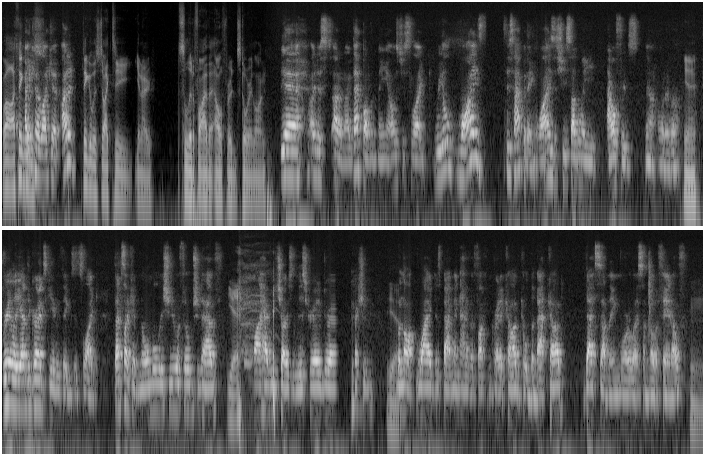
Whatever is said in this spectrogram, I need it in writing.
well, I think it make was, her like a. I don't. think it was like to you know solidify the Alfred storyline. Yeah, I just I don't know. That bothered me. I was just like, real. Why is this happening? Why is she suddenly Alfred's? No, whatever. Yeah, Really, at the grand scheme of things, it's like that's like a normal issue a film should have. yeah, Why have you chosen this creative direction? yeah. But not why does Batman have a fucking credit card called the Bat card? That's something more or less I'm not a fan of. Hmm.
